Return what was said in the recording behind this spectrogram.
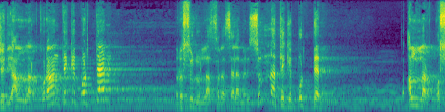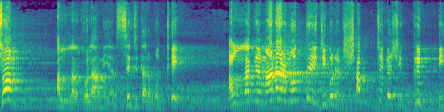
যদি আল্লাহর কোরআন থেকে পড়তেন রসুল্লাহ সাল্লাহ সাল্লামের সুন্না থেকে পড়তেন আল্লাহর কসম, আল্লাহর গোলামি আর সেজদার মধ্যে, আল্লাহকে মানার মধ্যেই জীবনের সবচেয়ে বেশি তৃপ্তি,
